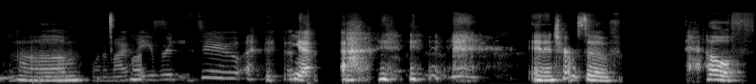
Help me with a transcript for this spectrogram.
Mm-hmm. Um, one of my favorites see. too. yeah. and in terms of health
